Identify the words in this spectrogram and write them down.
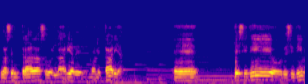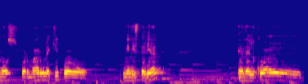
las entradas o el área de monetaria, eh, decidí o decidimos formar un equipo ministerial en el cual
